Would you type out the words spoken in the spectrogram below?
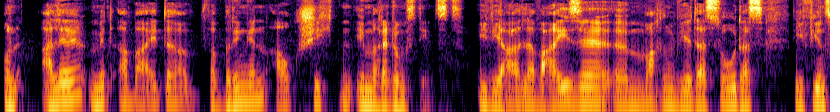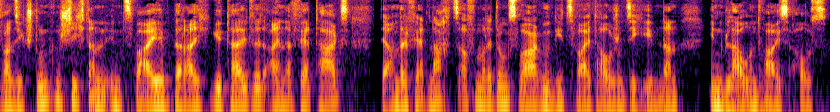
Und alle Mitarbeiter verbringen auch Schichten im Rettungsdienst. Idealerweise äh, machen wir das so, dass die 24-Stunden-Schicht dann in zwei Bereiche geteilt wird. Einer fährt tags, der andere fährt nachts auf dem Rettungswagen und die zwei tauschen sich eben dann in Blau und Weiß aus.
